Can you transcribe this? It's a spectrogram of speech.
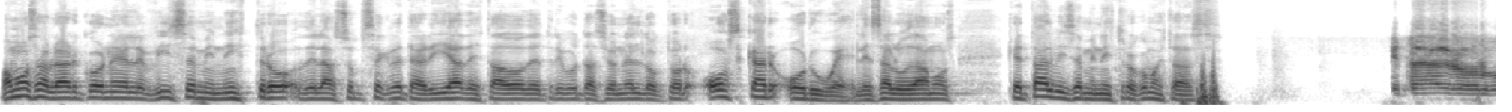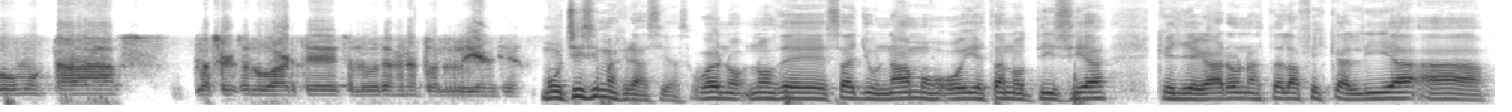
Vamos a hablar con el viceministro de la Subsecretaría de Estado de Tributación, el doctor Oscar Orue. Le saludamos. ¿Qué tal, viceministro? ¿Cómo estás? ¿Qué tal, Rodolfo? ¿Cómo estás? Un placer saludarte, saludo también a toda la audiencia. Muchísimas gracias. Bueno, nos desayunamos hoy esta noticia que llegaron hasta la Fiscalía a,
